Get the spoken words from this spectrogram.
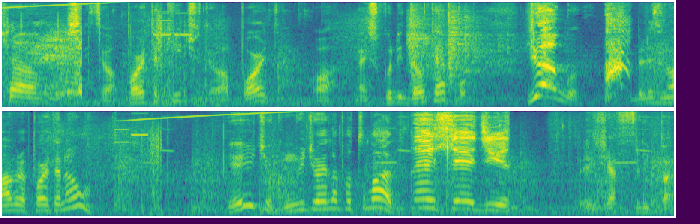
Só. Tem uma porta aqui, tio. Tem uma porta. Ó, na escuridão tem a porta. Jogo! Beleza, não abre a porta, não? E aí, tio, como a gente vai lá pro outro lado? Nem sei disso. Ele já flipa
